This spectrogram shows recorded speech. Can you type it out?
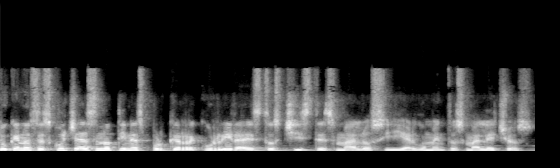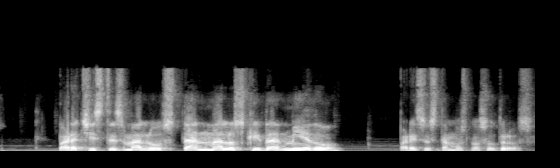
Tú que nos escuchas no tienes por qué recurrir a estos chistes malos y argumentos mal hechos. Para chistes malos, tan malos que dan miedo, para eso estamos nosotros.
